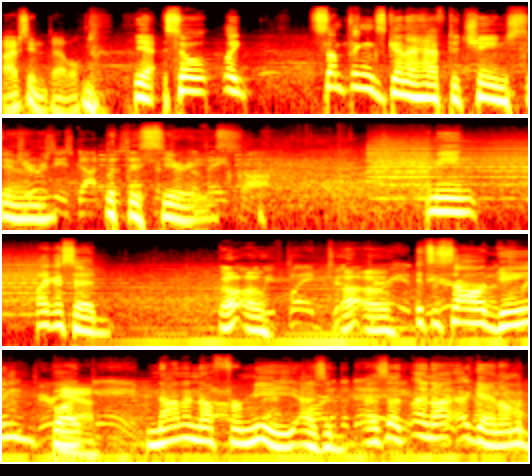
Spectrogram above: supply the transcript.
I've seen the devil. Yeah. So like, something's gonna have to change soon with this possession for the series. I mean, like I said, Uh oh. We've played two Uh-oh. it's a solid game, but Yeah. not enough for me as a Best part of as a. And I, again, I'm a coming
